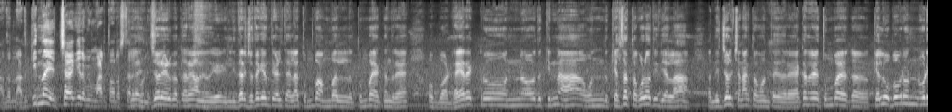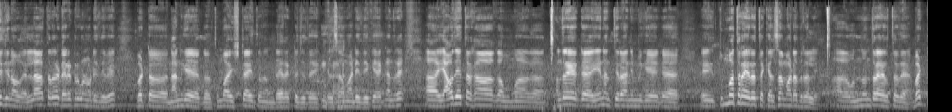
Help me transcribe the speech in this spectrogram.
ಅದನ್ನು ಅದಕ್ಕಿಂತ ಹೆಚ್ಚಾಗಿ ನಮಗೆ ಮಾಡ್ತಾ ತೋರಿಸ್ತಾರೆ ನಿಜವಾಗ್ಲೂ ಹೇಳ್ಬೇಕಾದ್ರೆ ಇಲ್ಲಿ ಇದರ ಜೊತೆಗೆ ಅಂತ ಹೇಳ್ತಾ ಇಲ್ಲ. ತುಂಬ ಅಂಬಲ್ ತುಂಬ ಯಾಕಂದರೆ ಒಬ್ಬ ಡೈರೆಕ್ಟ್ರು ಅನ್ನೋದಕ್ಕಿಂತ ಒಂದು ಕೆಲಸ ತಗೊಳ್ಳೋದಿದೆಯಲ್ಲ ಅದು ನಿಜವಾಗ್ಲೂ ಚೆನ್ನಾಗಿ ತೊಗೊತಾ ಇದ್ದಾರೆ ಯಾಕಂದರೆ ತುಂಬ ಕೆಲವು ಒಬ್ಬೊಬ್ಬರನ್ನು ನೋಡಿದ್ದೀವಿ ನಾವು. ಎಲ್ಲ ಥರದ ಡೈರೆಕ್ಟ್ರುಗಳು ನೋಡಿದ್ದೀವಿ ಬಟ್ ನನಗೆ ತುಂಬ ಇಷ್ಟ ಆಯಿತು. ನಮ್ಮ ಡೈರೆಕ್ಟರ್ ಜೊತೆ ಕೆಲಸ ಮಾಡಿದ್ದಕ್ಕೆ. ಯಾಕಂದರೆ ಯಾವುದೇ ತರಹ ಅಂದರೆ ಏನಂತೀರ ನಿಮಗೆ ತುಂಬ ಥರ ಇರುತ್ತೆ ಕೆಲಸ ಮಾಡೋದ್ರಲ್ಲಿ. ಒಂದೊಂದು ಥರ ಇರ್ತದೆ. ಬಟ್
